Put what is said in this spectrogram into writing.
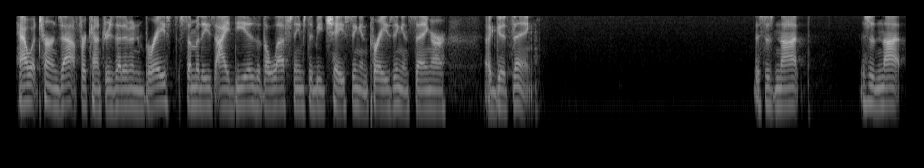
how it turns out for countries that have embraced some of these ideas that the left seems to be chasing and praising and saying are a good thing. This is not this is not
